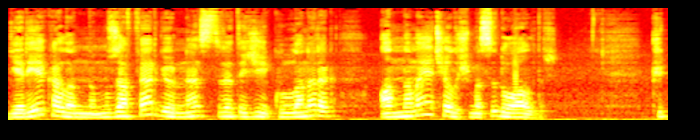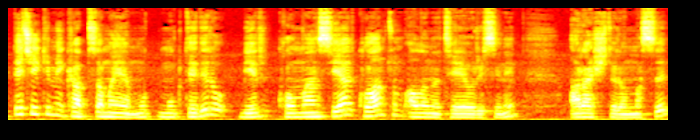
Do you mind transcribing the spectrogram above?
geriye kalanına muzaffer görünen stratejiyi kullanarak anlamaya çalışması doğaldır. Kütle çekimi kapsamaya muktedir bir konvansiyel kuantum alanı teorisinin araştırılması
